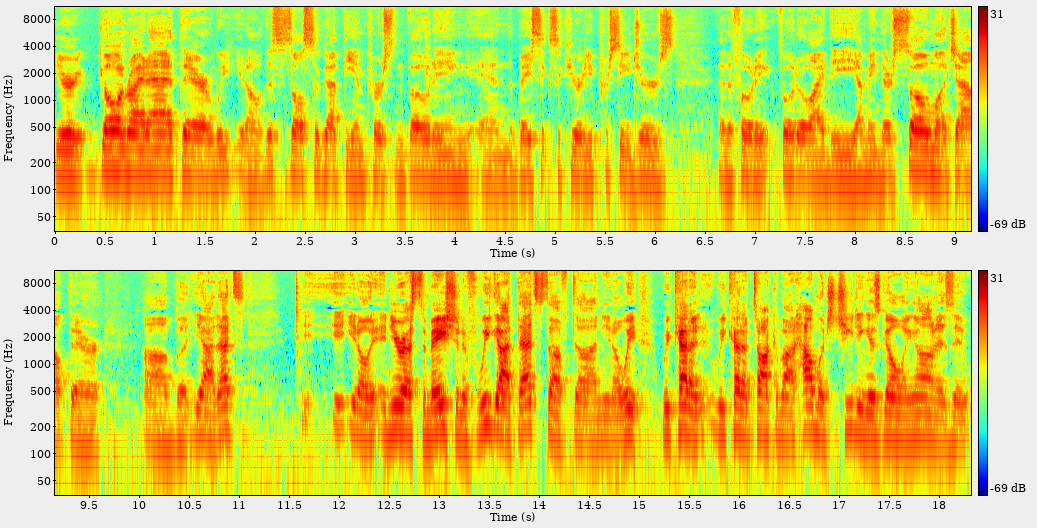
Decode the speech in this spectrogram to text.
You're going right at it there. We, you know, this has also got the in-person voting and the basic security procedures and the photo photo ID. I mean, there's so much out there. Uh, but yeah, that's you know, in your estimation, if we got that stuff done, you know, we we kind of we kind of talk about how much cheating is going on. Is it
